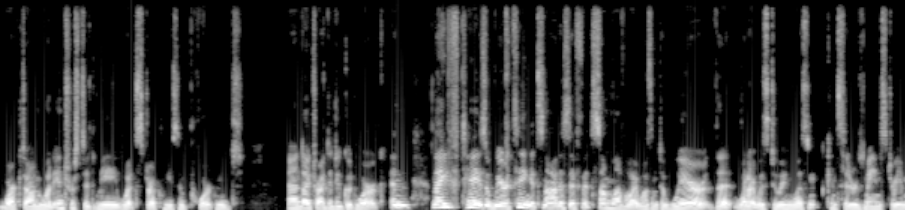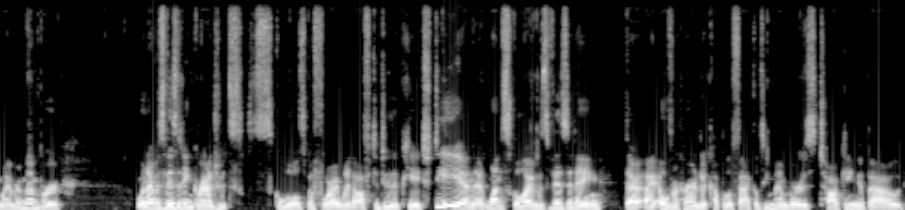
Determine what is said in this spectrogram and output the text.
worked on what interested me, what struck me as important, and I tried to do good work. And naivete is a weird thing. It's not as if at some level I wasn't aware that what I was doing wasn't considered mainstream. I remember when I was visiting graduate schools before I went off to do the PhD, and at one school I was visiting, there I overheard a couple of faculty members talking about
